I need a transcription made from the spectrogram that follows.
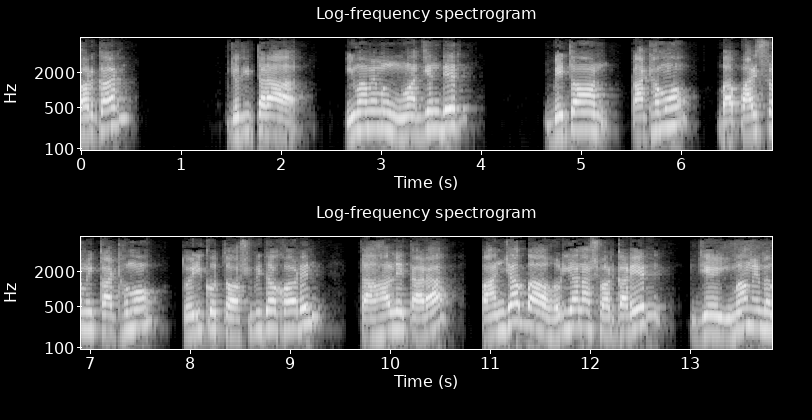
সরকার যদি তারা ইমাম এবং মুয়াজ্জিনদের বেতন কাঠামো বা পারিশ্রমিক কাঠামো তৈরি করতে অসুবিধা করেন, তাহলে তারা পাঞ্জাব বা হরিয়ানা সরকারের যে ইমাম এবং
